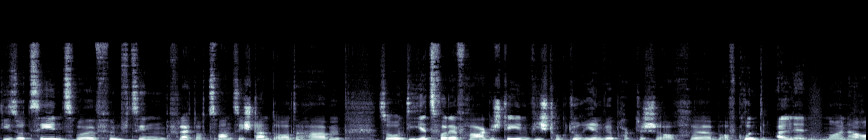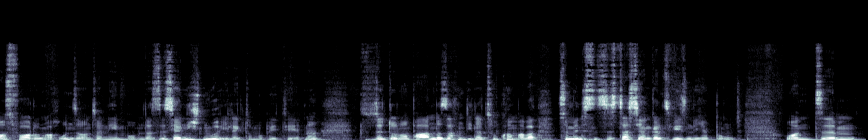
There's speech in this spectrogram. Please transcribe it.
die so 10, 12, 15, vielleicht auch 20 Standorte haben. So, und die jetzt vor der Frage stehen, wie strukturieren wir praktisch auch äh, aufgrund all der neuen Herausforderungen auch unser Unternehmen um. Das ist ja nicht nur Elektromobilität. Ne? Es sind doch noch ein paar andere Sachen, die dazukommen, aber zumindest ist das ja ein ganz wesentlicher Punkt. Und ähm,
